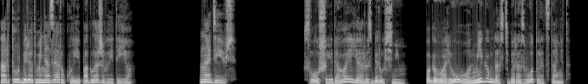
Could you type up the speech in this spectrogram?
Артур берет меня за руку и поглаживает ее. Надеюсь. Слушай, давай я разберусь с ним. Поговорю, он мигом даст тебе развод и отстанет.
